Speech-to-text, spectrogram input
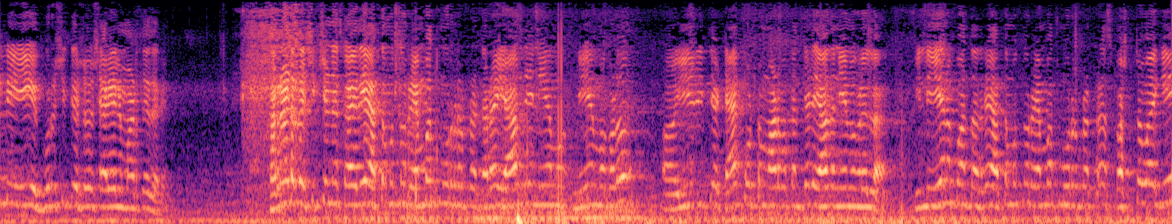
ಇಲ್ಲಿ ಈ ಗುರುಸಿದ್ದೇಶ್ವರ ಶಾಲೆಯಲ್ಲಿ ಮಾಡ್ತಾ ಇದ್ದಾರೆ. ಕರ್ನಾಟಕ ಶಿಕ್ಷಣ ಕಾಯ್ದೆ ಹತ್ತೊಂಬತ್ತು ನೂರ ಎಂಬತ್ತ್ ಮೂರರ ಪ್ರಕಾರ ಯಾವುದೇ ನಿಯಮ ನಿಯಮಗಳು ಈ ರೀತಿಯ ಟ್ಯಾಗ್ ಕೊಟ್ಟು ಮಾಡ್ಬೇಕಂತೇಳಿ ಯಾವುದೇ ನಿಯಮಗಳಿಲ್ಲ. ಇಲ್ಲಿ ಏನಪ್ಪಾ ಅಂತಂದ್ರೆ ಹತ್ತೊಂಬತ್ತು ನೂರ ಎಂಬತ್ ಮೂರರ ಪ್ರಕಾರ ಸ್ಪಷ್ಟವಾಗಿ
